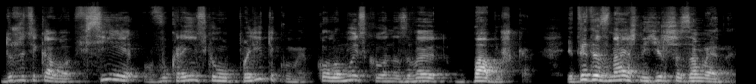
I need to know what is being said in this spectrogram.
дуже цікаво. Всі в українському політикумі Коломойського називають бабушка. І ти це знаєш не гірше за мене.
